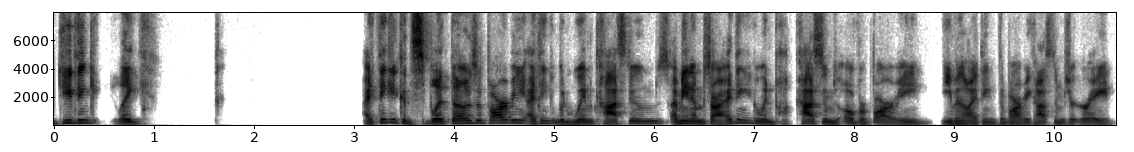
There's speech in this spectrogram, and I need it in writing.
Do you think like? I think it could split those with Barbie. I think it would win costumes. I mean, I'm sorry. I think it could win costumes over Barbie, even though I think the Barbie costumes are great,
